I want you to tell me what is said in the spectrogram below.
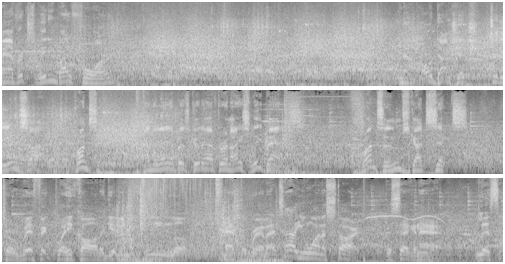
Mavericks leading by four. Now Doncic to the inside. Brunson. And the layup is good after a nice lead pass. Brunson's got six. Terrific play call to give him a clean look at the rim. That's how you want to start the second half. Listen,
